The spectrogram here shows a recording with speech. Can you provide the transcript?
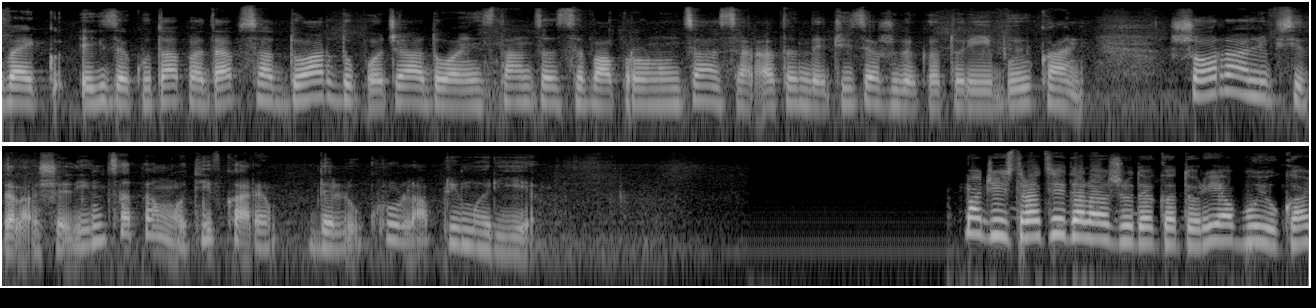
va executa pedepsa doar după ce a doua instanță se va pronunța, se arată în decizia judecătoriei Buiucani. Șor a lipsit de la ședință pe motiv care de lucru la primărie. Magistrații de la judecătoria Buiucan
